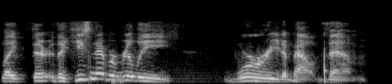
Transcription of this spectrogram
like there like he's never really worried about them.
